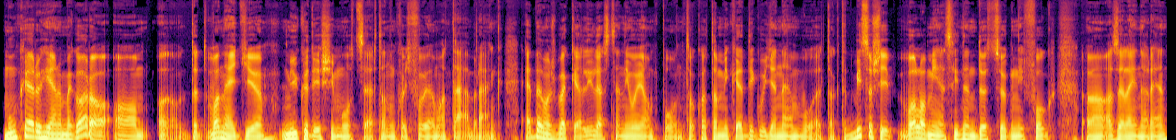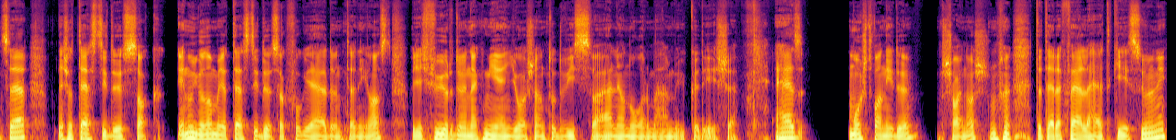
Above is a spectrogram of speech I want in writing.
Munkaerő hiányra, meg arra, a, a, tehát van egy működési módszertanunk, vagy folyamatábránk. Ebben most be kell illeszteni olyan pontokat, amik eddig ugye nem voltak. Tehát biztos, hogy valamilyen szinten döcögni fog az elején a rendszer, és a tesztidőszak, én úgy gondolom, hogy a tesztidőszak fogja eldönteni azt, hogy egy fürdőnek milyen gyorsan tud visszaállni a normál működése. Ehhez most van idő, sajnos, tehát erre fel lehet készülni.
